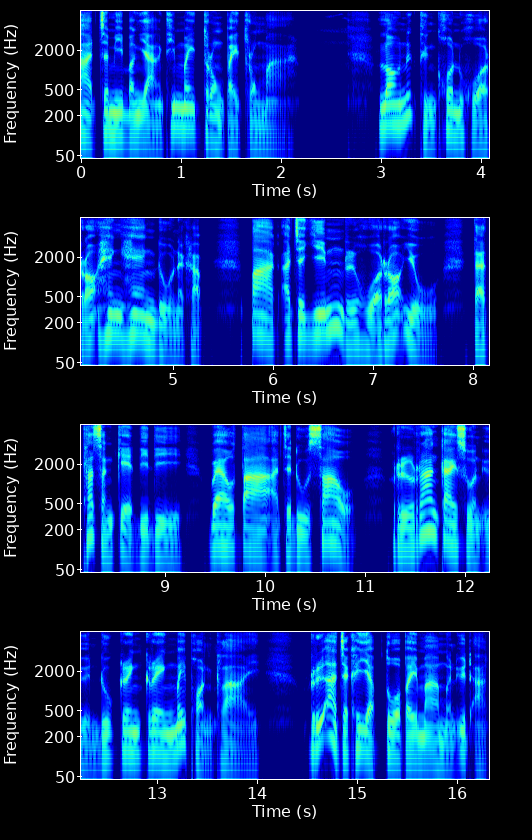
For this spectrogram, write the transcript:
อาจจะมีบางอย่างที่ไม่ตรงไปตรงมา ลองนึกถึงคนหัวเราะแห้งๆดูนะครับ ปากอาจจะยิ้มหรือหัวเราะอยู่ แต่ถ้าสังเกตดีๆ แววตาอาจจะดูเศร้า หรือร่างกายส่วนอื่นดูเกรงๆไม่ผ่อนคลาย หรืออาจจะขยับตัวไปมาเหมือนอึดอัด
